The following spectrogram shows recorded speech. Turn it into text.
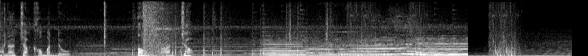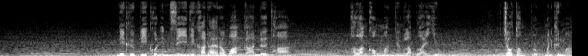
อาณาจักรคอมมานโด ต้องการเจ้า นี่คือปีกขนอินทรีย์ที่ข้าได้ระหว่างการเดินทาง พลังของมันยังหลับไหลอยู่ เจ้าต้องปลุกมันขึ้นมา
